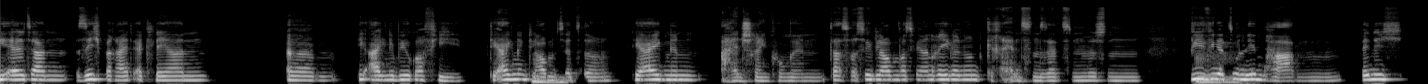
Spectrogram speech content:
wie Eltern sich bereit erklären, ähm, die eigene Biografie, die eigenen mhm. Glaubenssätze, mhm. die eigenen Einschränkungen, das, was wir glauben, was wir an Regeln und Grenzen setzen müssen, wie mhm. wir zu leben haben. Bin ich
